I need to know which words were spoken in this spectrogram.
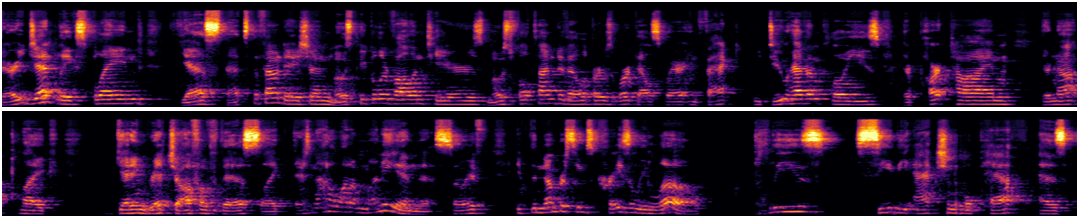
very gently explained yes, that's the foundation. Most people are volunteers. Most full time developers work elsewhere. In fact, we do have employees. They're part time. They're not like getting rich off of this. Like, there's not a lot of money in this. So if if the number seems crazily low, please see the actionable path as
